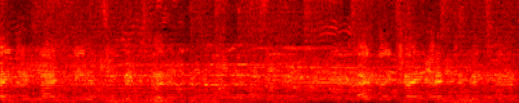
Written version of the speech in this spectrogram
change his name to As they change him to Vixen,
